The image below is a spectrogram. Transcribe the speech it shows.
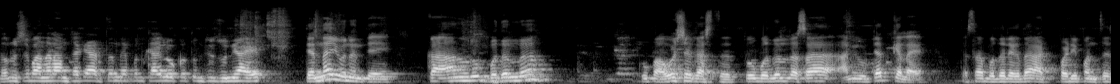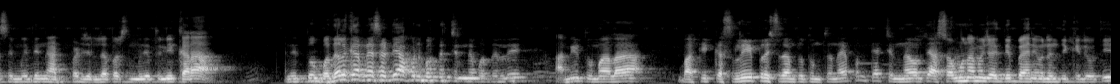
धनुष्य बांधायला आमच्या काही अडचण नाही पण काही लोक तुमची जुनी आहेत त्यांनाही विनंती आहे. काळानुरूप बदलणं खूप आवश्यक असतं. तो बदल असा आम्ही उट्यात केला आहे तसा बदल एकदा आटपाडी पंचायत समिती आणि आटपाडी जिल्हा परिषदमध्ये तुम्ही करा. आणि तो बदल करण्यासाठी आपण फक्त चिन्ह बदलले. आम्ही तुम्हाला बाकी कसलंही परिश्रम तो तुमचं नाही पण त्या चिन्हावरती असावं म्हणून आम्ही जगदीप भाईने विनंती केली होती.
